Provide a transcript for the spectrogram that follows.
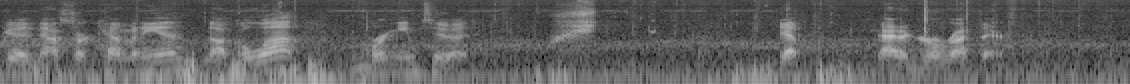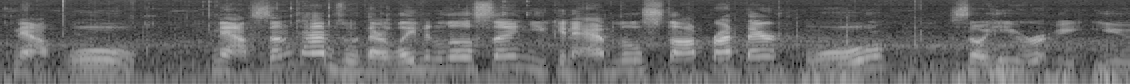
Good. Now start coming in. Knuckle up. And bring him to it. Yep. Got a girl right there. Now, whoa. Now, sometimes when they're leaving a little soon, you can add a little stop right there. Whoa. So he, you,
